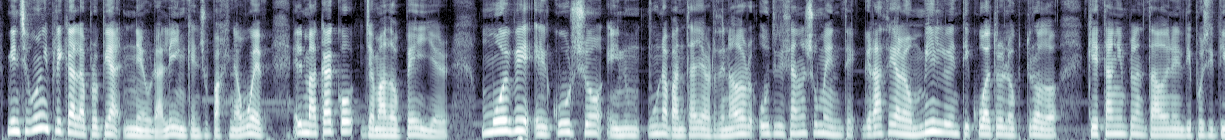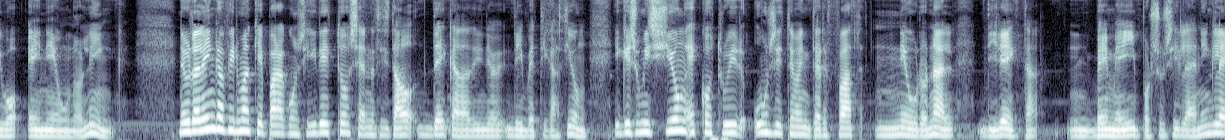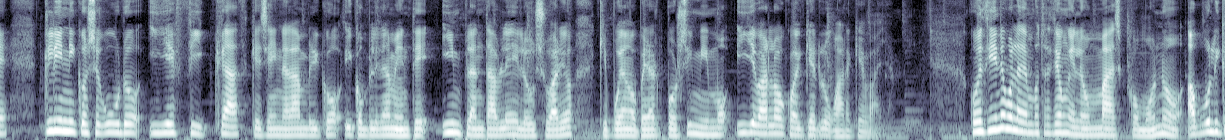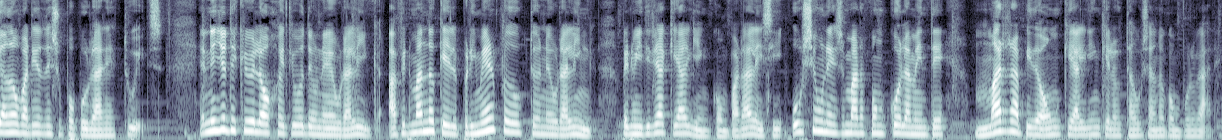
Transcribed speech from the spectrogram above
Bien, según explica la propia Neuralink en su página web, el macaco llamado Payer mueve el curso en una pantalla de ordenador utilizando su mente gracias a los 1024 electrodos que están implantados en el dispositivo N1 Link. Neuralink afirma que para conseguir esto se han necesitado décadas de, investigación y que su misión es construir un sistema de interfaz neuronal directa, BMI por su sigla en inglés, clínico seguro y eficaz que sea inalámbrico y completamente implantable en los usuarios que puedan operar por sí mismos y llevarlo a cualquier lugar que vaya. Coincidiendo con la demostración, Elon Musk, como no, ha publicado varios de sus populares tweets. En ellos describe los objetivos de Neuralink, afirmando que el primer producto de Neuralink permitirá que alguien con parálisis use un smartphone con la mente más rápido aún que alguien que lo está usando con pulgares.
